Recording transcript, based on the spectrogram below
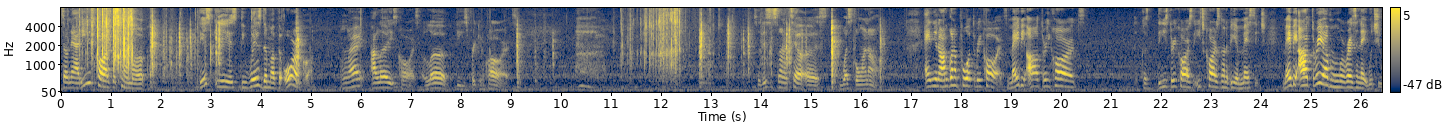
So now these cards that come up, this is the wisdom of the oracle. Alright? I love these cards. I love these freaking cards. So this is going to tell us what's going on. And, you know, I'm going to pull three cards. Maybe all three cards, because these three cards, each card is going to be a message. Maybe all three of them will resonate with you.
